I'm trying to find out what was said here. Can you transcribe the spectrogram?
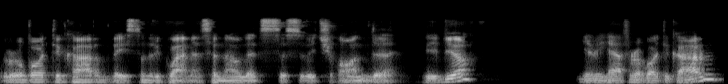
robotic arm based on requirements. And now let's uh, switch on the video. Here we have robotic arm.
